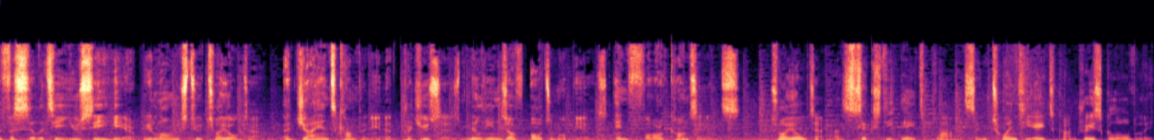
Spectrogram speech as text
The facility you see here belongs to Toyota, a giant company that produces millions of automobiles in four continents. Toyota has 68 plants in 28 countries globally,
